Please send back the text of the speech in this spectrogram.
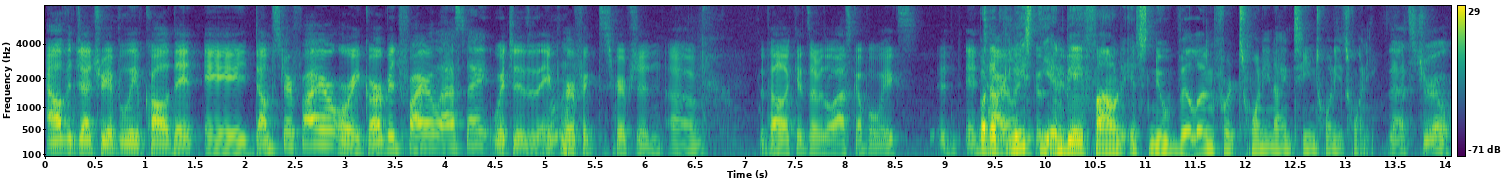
Alvin Gentry, I believe, called it a dumpster fire or a garbage fire last night, which is a Hmm. perfect description of the Pelicans over the last couple of weeks. But at least the NBA found its new villain for 2019-2020. That's true.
